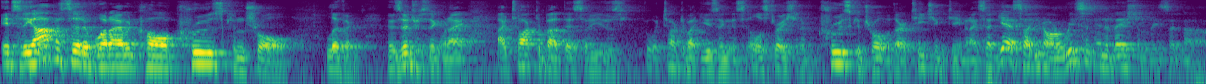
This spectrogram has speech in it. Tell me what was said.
It's the opposite of what I would call cruise control living. It was interesting when I, I talked about this and just we talked about using this illustration of cruise control with our teaching team. And I said, yes, uh, you know, a recent innovation. They said, no, no,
